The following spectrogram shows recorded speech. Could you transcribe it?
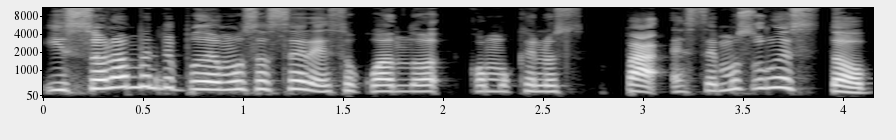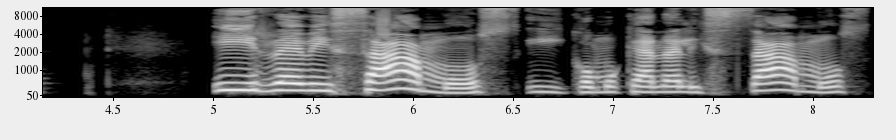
Y solamente podemos hacer eso cuando como que nos hacemos un stop y revisamos y como que analizamos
